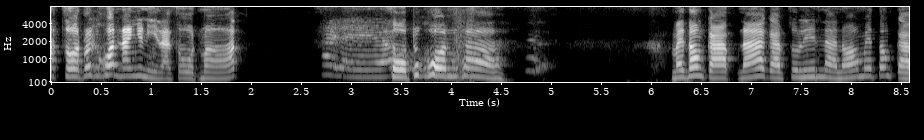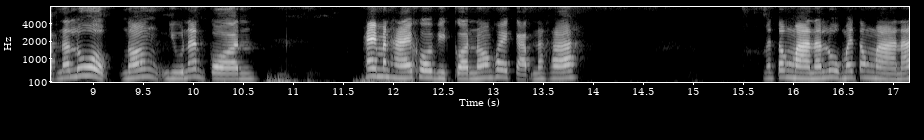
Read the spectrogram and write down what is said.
ดโสดเป็นคนนั่งอยู่นี่แหละโสดเมิดใช่แล้วโสดทุกคนค่ะ ไม่ต้องกลับนะกลับสุรินทร์นะน้องไม่ต้องกลับนะลูก น้องอยู่นั่นก่อน ให้มันหายโควิดก่อนน้องค่อยกลับนะคะ ไม่ต้องมานะลูกไม่ต้องมานะ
